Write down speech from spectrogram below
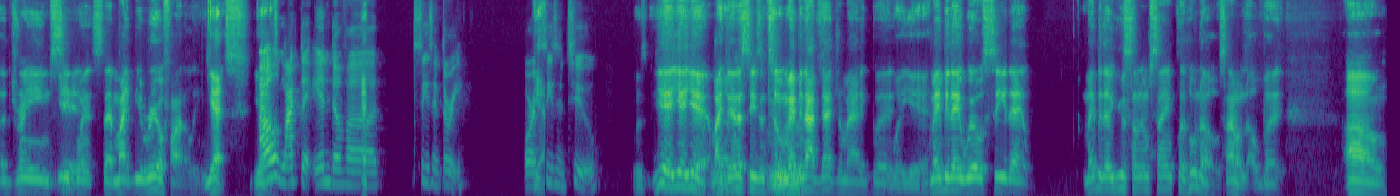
a dream sequence yeah. that might be real finally. Yes. yes. Oh, like the end of uh season three or yeah. season two. Yeah, yeah, yeah. Like the end of season 2 mm-hmm. Maybe not that dramatic, but well, yeah. maybe they will see that. Maybe they'll use some of them same clips. Who knows? I don't know, but um,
